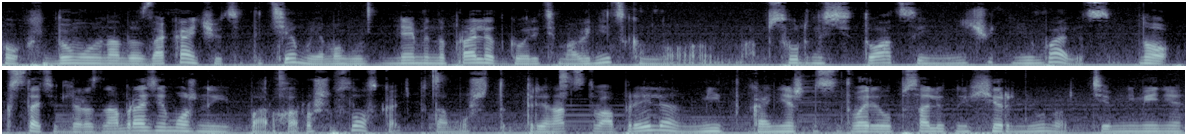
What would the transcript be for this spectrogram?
Ох, думаю, надо заканчивать эту тему. Я могу днями напролет говорить о Магнитском, но абсурдность ситуации ничуть не убавится. Но, кстати, для разнообразия можно и пару хороших слов сказать, потому что 13 апреля МИД, конечно, сотворил абсолютную херню, но, тем не менее,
